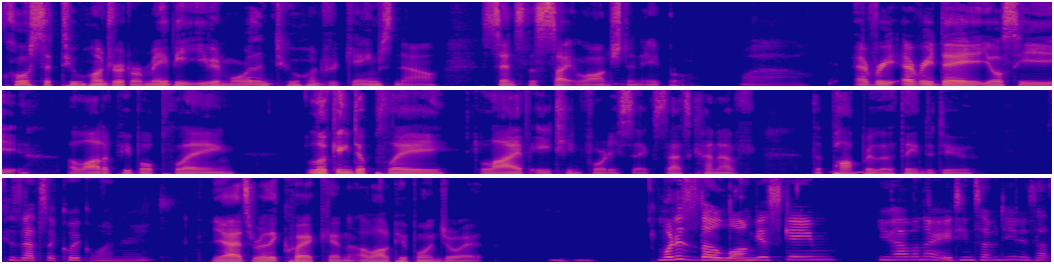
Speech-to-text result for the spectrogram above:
close to 200 or maybe even more than 200 games now since the site launched in April. Wow. Every every day you'll see a lot of people playing looking to play live 1846. That's kind of the Mm-hmm. popular thing to do. Because that's a quick one, right? Yeah, it's really quick and a lot of people enjoy it. Mm-hmm. What is the longest game you have on there? 1817? Is that?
